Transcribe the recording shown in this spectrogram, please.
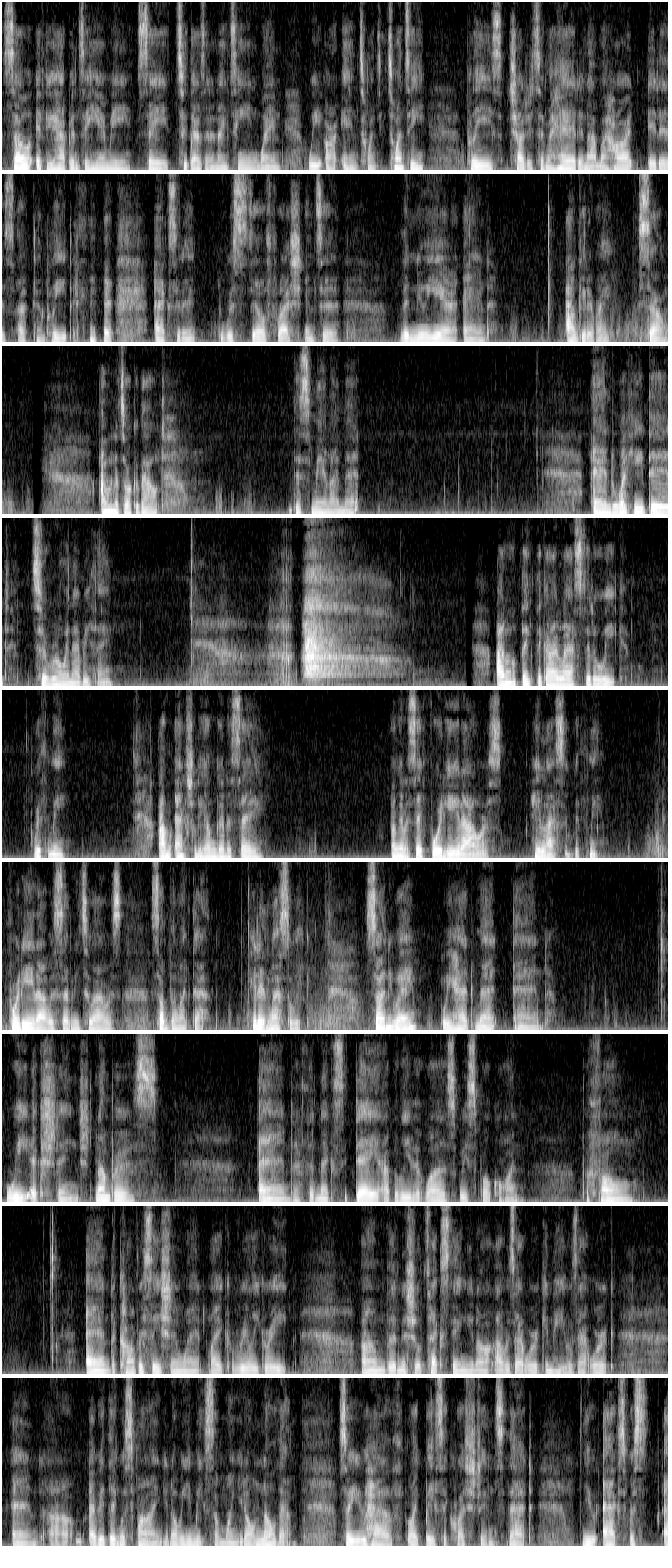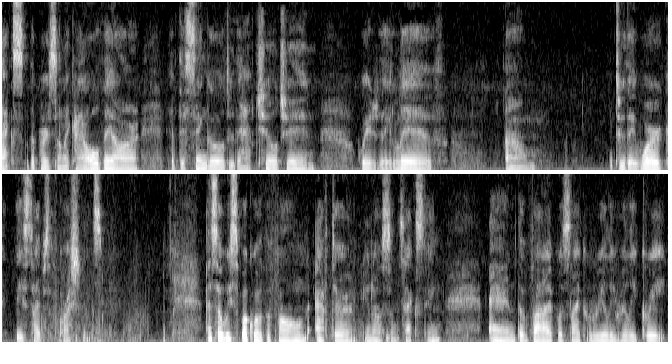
So if you happen to hear me say 2019 when we are in 2020, please charge it to my head and not my heart. It is a complete accident. We're still fresh into the new year and I'll get it right. So, I want to talk about this man I met and what he did to ruin everything. I don't think the guy lasted a week with me. I'm actually I'm going to say I'm going to say 48 hours he lasted with me. 48 hours, 72 hours, something like that. He didn't last a week. So, anyway, we had met and we exchanged numbers. And the next day, I believe it was, we spoke on the phone. And the conversation went like really great. Um, the initial texting, you know, I was at work and he was at work and um, everything was fine. You know, when you meet someone, you don't know them. So you have like basic questions that you ask for ask the person like how old they are, if they're single, do they have children, where do they live, um, do they work, these types of questions. And so we spoke over the phone after, you know, some texting and the vibe was like really, really great.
